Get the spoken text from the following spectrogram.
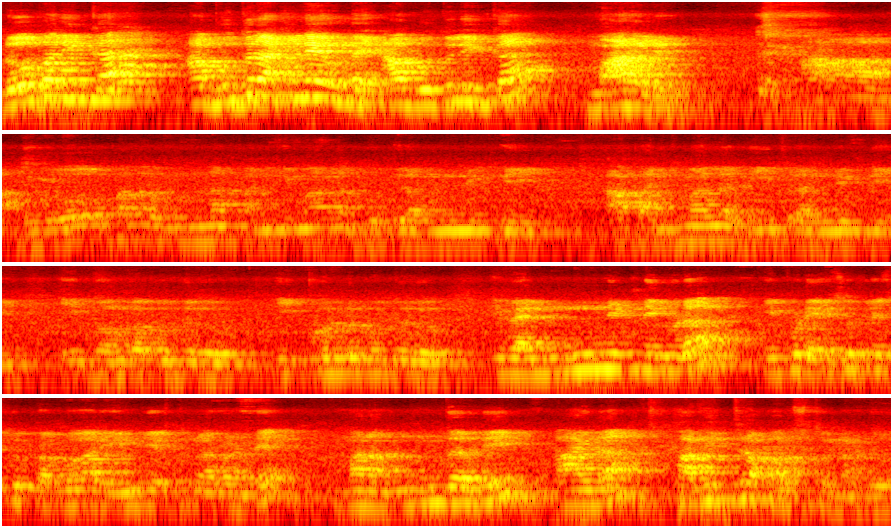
లోపల ఇంకా ఆ బుద్ధులు అట్లనే ఉన్నాయి. ఆ బుద్ధులు ఇంకా మారలేదు. ఆ లోపల ఉన్న పనికిమాల బుద్ధులన్నింటినీ ఆ పంచమాల రీతులన్నింటినీ ఈ దొంగ బుద్ధులు ఈ కుళ్ళు బుద్ధులు ఇవన్నింటినీ కూడా ఇప్పుడు యేసుక్రీస్తు ప్రభు వారు ఏం చేస్తున్నారు అంటే మనందరినీ ఆయన పవిత్రపరుస్తున్నాడు.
